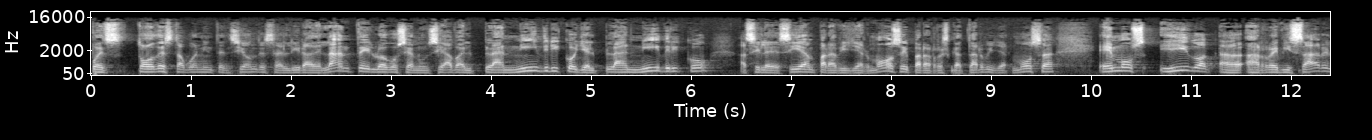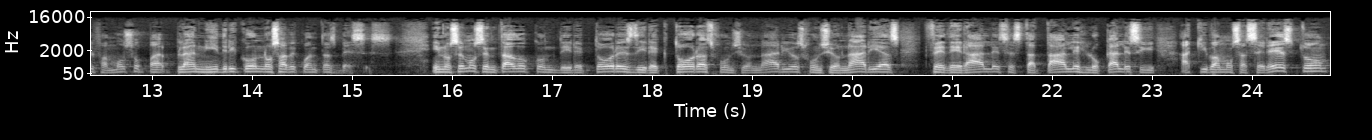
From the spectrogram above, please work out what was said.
pues toda esta buena intención de salir adelante y luego se anunciaba el plan hídrico y el plan hídrico, así le decían, para Villahermosa y para rescatar Villahermosa. Hemos ido a, revisar el famoso plan hídrico no sabe cuántas veces y nos hemos sentado con directores, directoras, funcionarios, funcionarias federales, estatales, locales y aquí vamos a hacer esto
